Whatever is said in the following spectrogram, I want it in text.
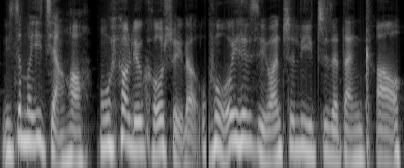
你这么一讲哈，我要流口水了，我也喜欢吃荔枝的蛋糕。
